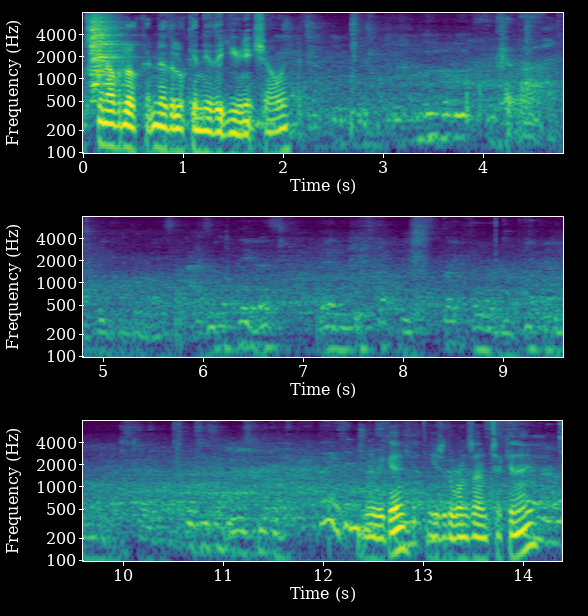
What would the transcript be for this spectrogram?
Just gonna have a look, another look in the other unit, shall we? Look at that. There we go. These are the ones I'm taking home.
